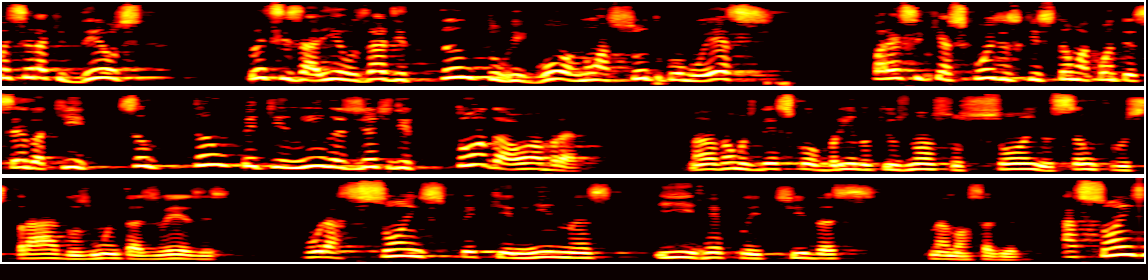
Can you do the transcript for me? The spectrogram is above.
Mas será que Deus precisaria usar de tanto rigor num assunto como esse? Parece que as coisas que estão acontecendo aqui são tão pequeninas diante de toda a obra. Mas nós vamos descobrindo que os nossos sonhos são frustrados muitas vezes por ações pequeninas e irrefletidas na nossa vida. Ações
